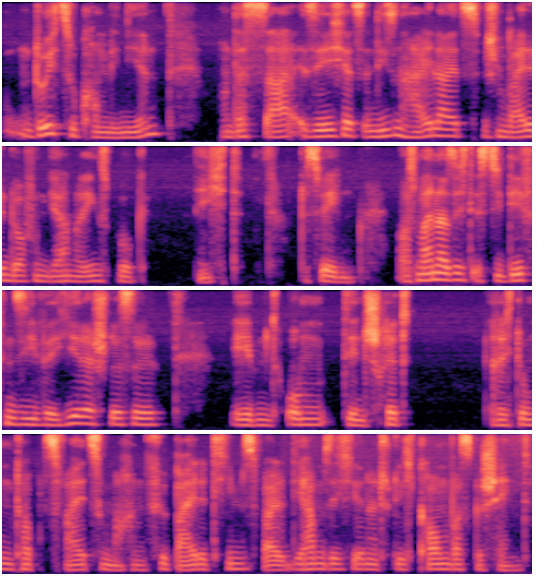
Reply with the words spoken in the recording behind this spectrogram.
durchzukombinieren. Und das sehe ich jetzt in diesen Highlights zwischen Weidendorf und Jan Regensburg nicht. Deswegen, aus meiner Sicht ist die Defensive hier der Schlüssel, eben um den Schritt Richtung Top 2 zu machen für beide Teams, weil die haben sich hier natürlich kaum was geschenkt,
